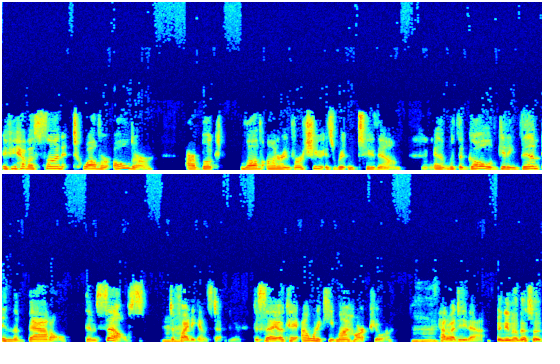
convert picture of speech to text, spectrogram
if you have a son 12 or older, our book Love, Honor, and Virtue is written to them, mm-hmm. and with the goal of getting them in the battle themselves mm-hmm. to fight against it. To say, okay, I want to keep my heart pure. Mm-hmm. How do I do that? And you know, that's a,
